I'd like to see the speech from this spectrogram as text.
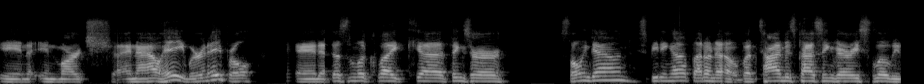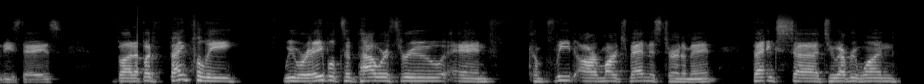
in in March, and now hey, we're in April, and it doesn't look like uh, things are slowing down, speeding up. I don't know, but time is passing very slowly these days. But but thankfully, we were able to power through and f- complete our March Madness tournament. Thanks uh, to everyone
